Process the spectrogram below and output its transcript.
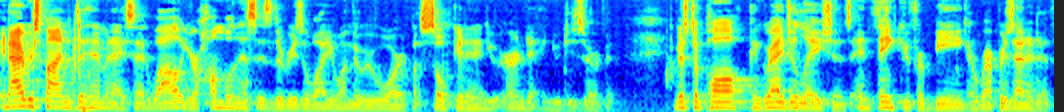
And I responded to him and I said, Well, your humbleness is the reason why you won the reward, but soak it in. You earned it and you deserve it. Mr. Paul, congratulations and thank you for being a representative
